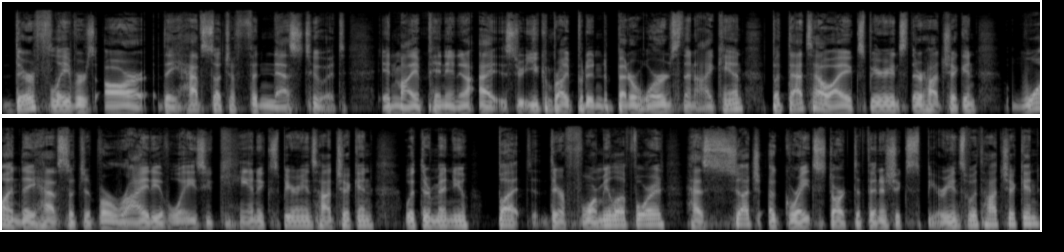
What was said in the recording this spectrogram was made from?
their flavors are they have such a finesse to it, in my opinion. And I, you can probably put it into better words than I can, but that's how I experience their hot chicken. One, they have such a variety of ways you can experience hot chicken with their menu, but their formula for it has such a great start to finish experience with hot chicken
